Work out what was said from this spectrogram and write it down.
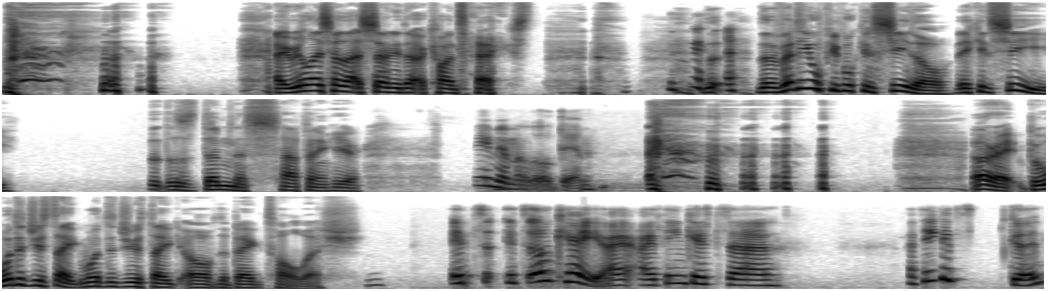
I realise how that sounded out of context. the, the video people can see though; they can see that there's dimness happening here. Maybe I'm a little dim. All right, but what did you think? What did you think of the big tall wish? It's it's okay. I I think it's uh, I think it's good.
